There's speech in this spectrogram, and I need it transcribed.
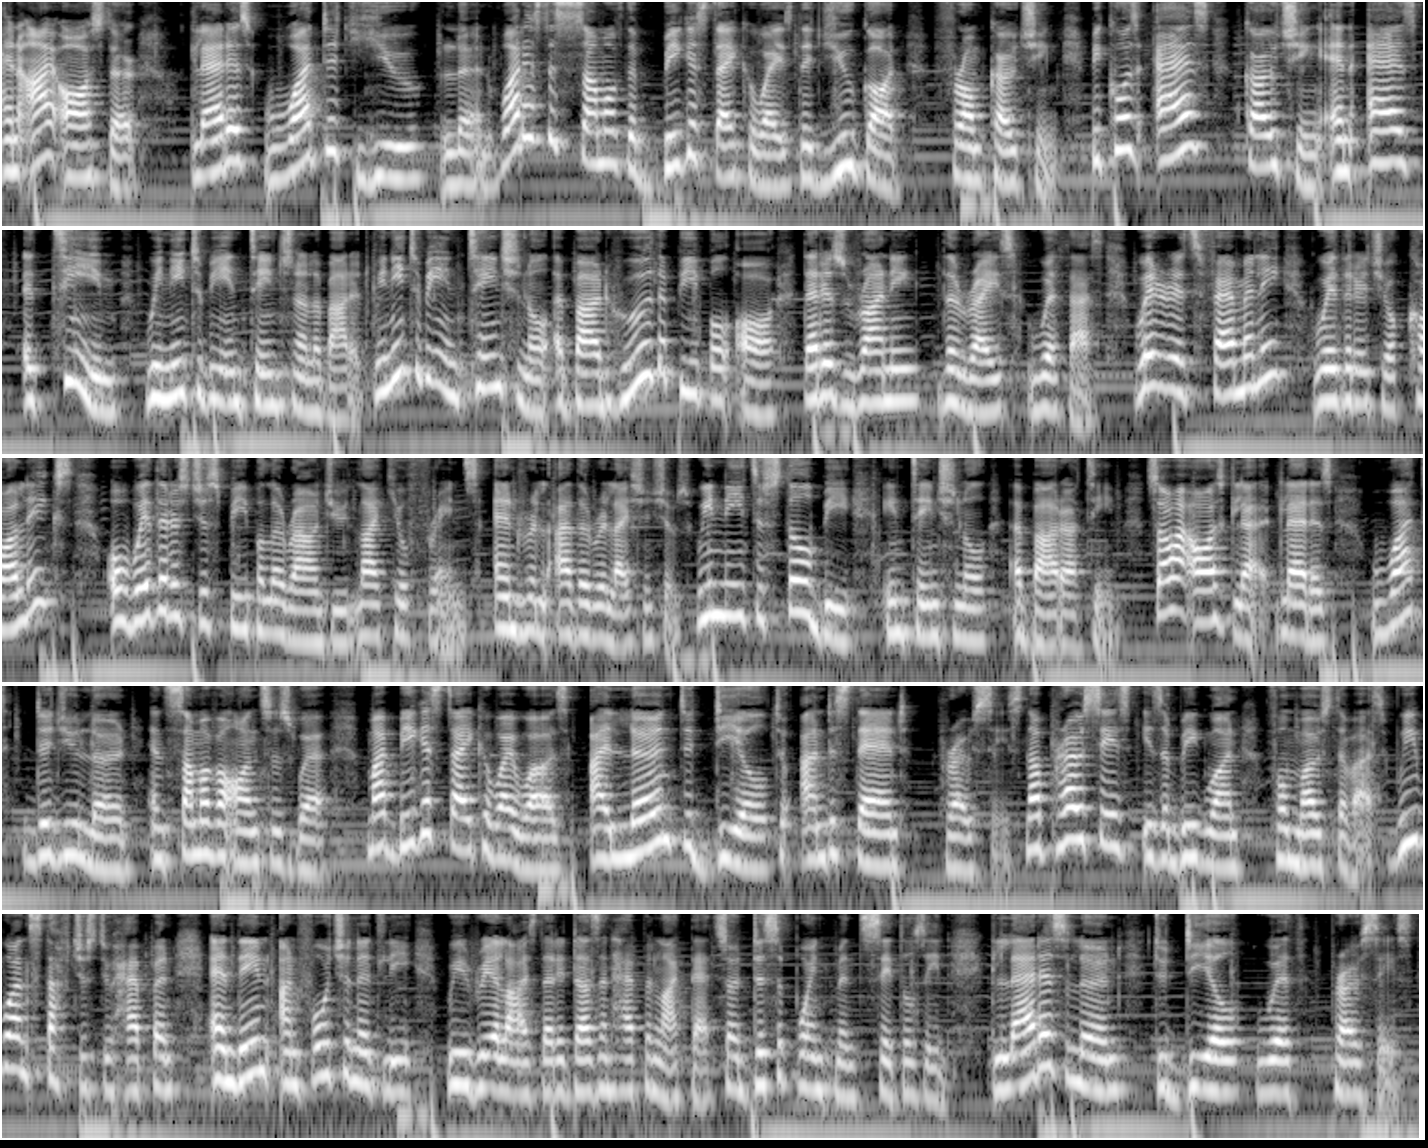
And I asked her, Gladys, what did you learn? What is the sum of the biggest takeaways that you got from coaching? Because as coaching and as a team, we need to be intentional about it. We need to be intentional about who the people are that is running the race with us. Whether it's family, whether it's your colleagues, or whether it's just people around you, like your friends and other relationships. We need to still be intentional about our team. So I asked Gladys, what did you learn? And some of our answers were My biggest takeaway was I learned to deal, to understand process. Now, process is a big one for most of us. We want stuff just to happen, and then unfortunately, we realize that it doesn't happen like that. So, disappointment settles in. Gladys learned to deal with process.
